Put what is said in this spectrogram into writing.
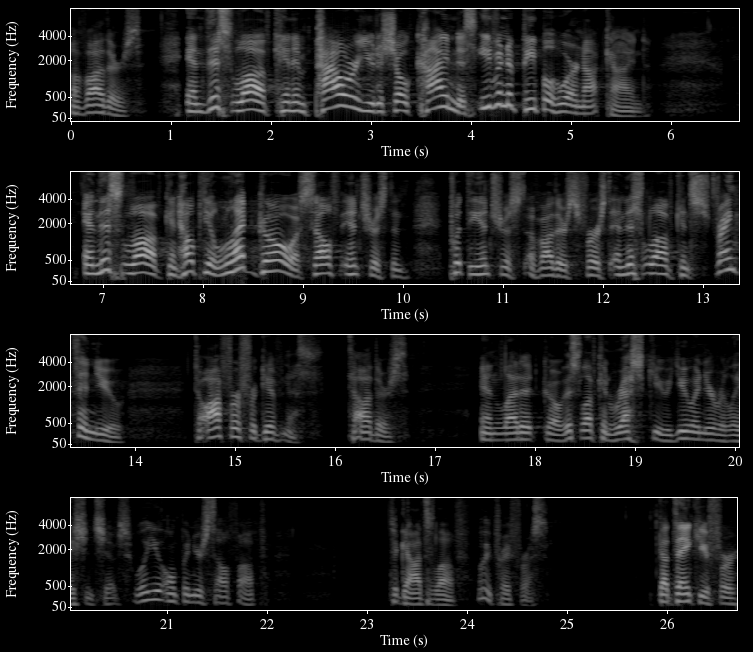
of others. And this love can empower you to show kindness, even to people who are not kind. And this love can help you let go of self interest and put the interest of others first. And this love can strengthen you to offer forgiveness to others and let it go. This love can rescue you and your relationships. Will you open yourself up to God's love? Let me pray for us. God, thank you for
